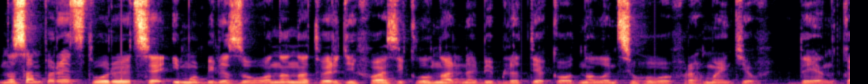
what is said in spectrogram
Насамперед створюється імобілізована на твердій фазі клональна бібліотека одноланцюгових фрагментів ДНК.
